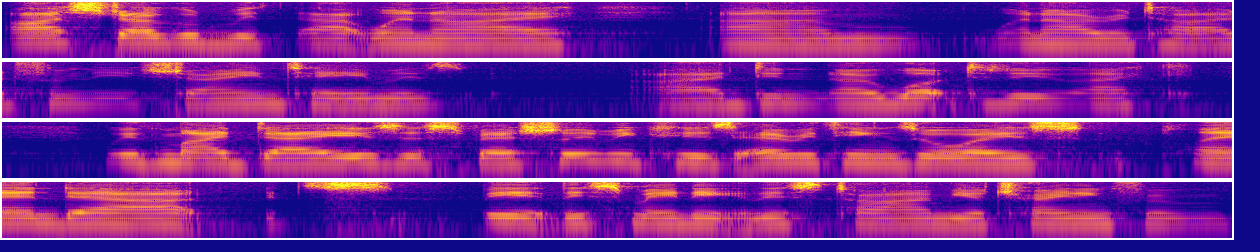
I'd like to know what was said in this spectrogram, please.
I struggled with that when I um, when I retired from the Australian team. Is I didn't know what to do like with my days, especially because everything's always planned out. It's be at this meeting at this time. You're training from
